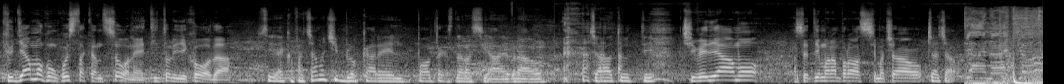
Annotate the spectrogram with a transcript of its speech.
chiudiamo con questa canzone, titoli di coda. Sì, ecco, facciamoci bloccare il podcast dalla SIAE, bravo. Ciao a tutti. Ci vediamo la settimana prossima, ciao. Ciao ciao.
